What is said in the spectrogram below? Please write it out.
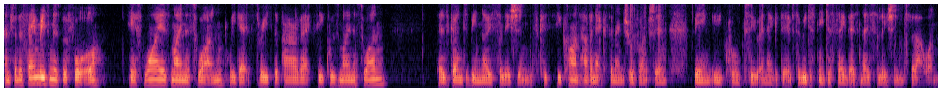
And for the same reason as before, if y is minus 1, we get 3 to the power of x equals minus 1, there's going to be no solutions because you can't have an exponential function being equal to a negative. So we just need to say there's no solutions for that one.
